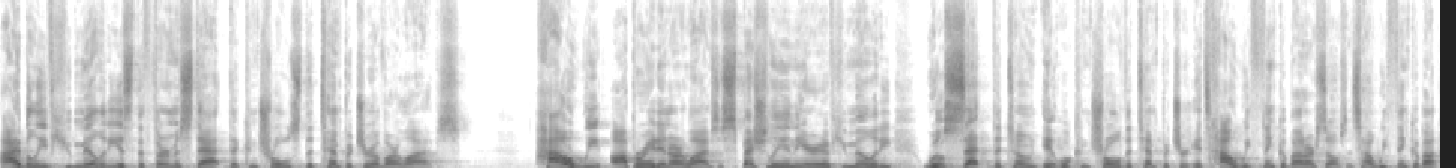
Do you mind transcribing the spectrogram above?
I believe humility is the thermostat that controls the temperature of our lives. How we operate in our lives, especially in the area of humility, will set the tone. It will control the temperature. It's how we think about ourselves, it's how we think about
